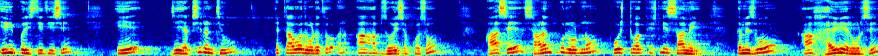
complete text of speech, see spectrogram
એવી પરિસ્થિતિ છે. એ જે એક્સિડન્ટ થયું એ ટાવર રોડ હતો અને આ આપ જોઈ શકો છો. આ છે સાળંગપુર રોડનો પોસ્ટ ઓફિસની સામે. તમે જુઓ, આ હાઈવે રોડ છે.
